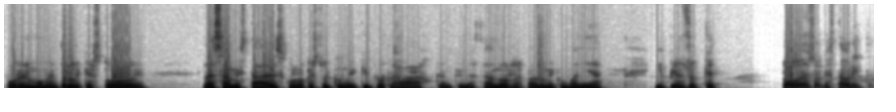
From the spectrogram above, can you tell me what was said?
por el momento en el que estoy, las amistades con lo que estoy con mi equipo de trabajo, que, me está dando respaldo mi compañía. Y pienso que todo eso que está ahorita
